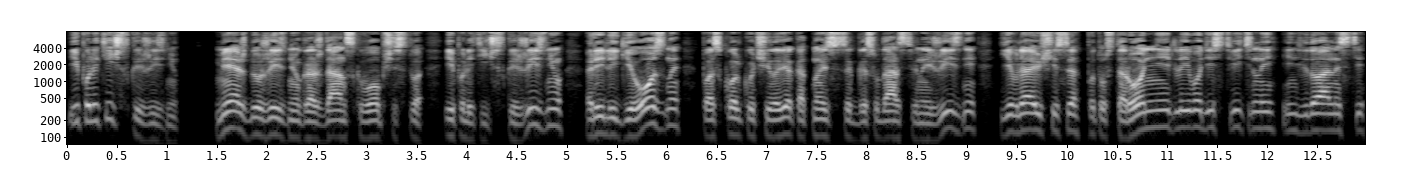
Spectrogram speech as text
и политической жизнью, между жизнью гражданского общества и политической жизнью религиозны, поскольку человек относится к государственной жизни, являющейся потусторонней для его действительной индивидуальности,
